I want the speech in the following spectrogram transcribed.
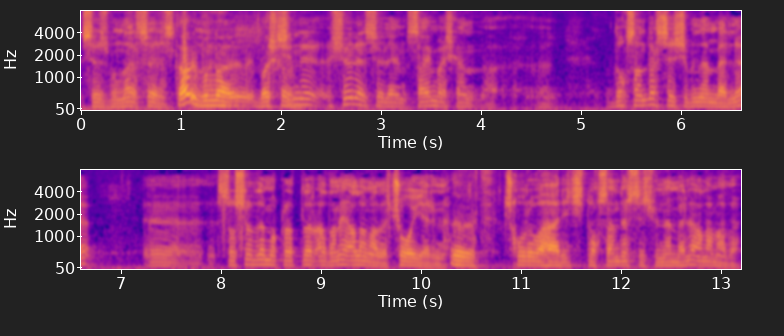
Söz bunlar söz. Tabii bunlar başkanım. Şimdi şöyle söyleyeyim Sayın Başkan e, 94 seçiminden beri e, Sosyal Demokratlar Adana'yı alamadı çoğu yerine. Evet. Çukurova hariç 94 seçiminden beri alamadı.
